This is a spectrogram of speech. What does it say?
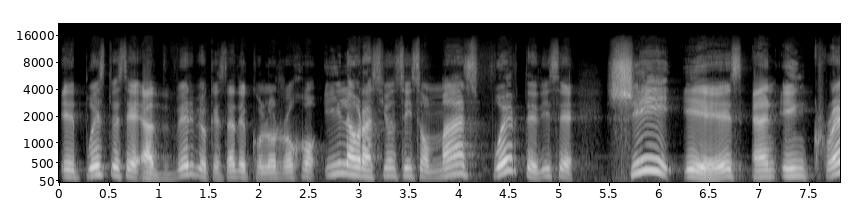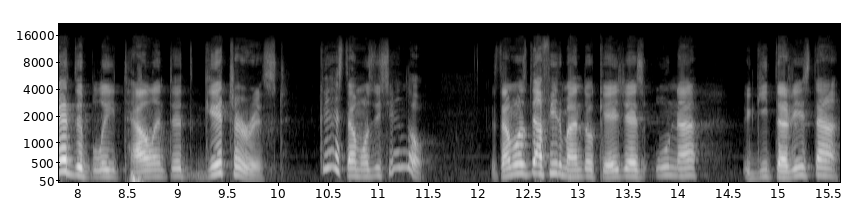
eh, puesto ese adverbio que está de color rojo y la oración se hizo más fuerte. Dice, She is an incredibly talented guitarist. ¿Qué estamos diciendo? Estamos afirmando que ella es una guitarrista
